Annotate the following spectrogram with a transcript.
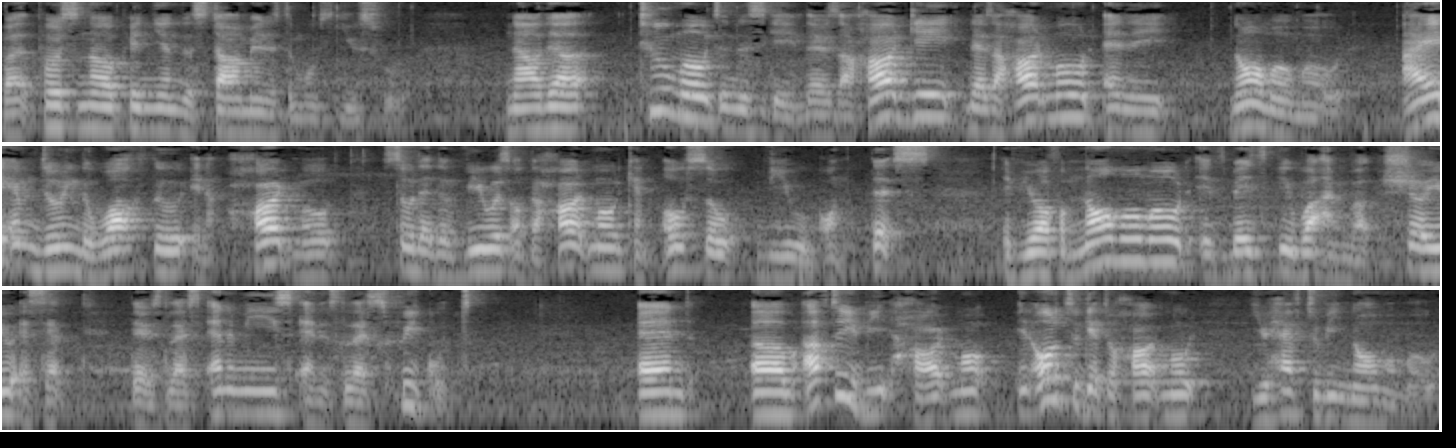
but personal opinion, the starman is the most useful. Now there are two modes in this game. There's a hard gate, there's a hard mode, and a normal mode. I am doing the walkthrough in hard mode so that the viewers of the hard mode can also view on this. If you are from normal mode, it's basically what I'm about to show you except there's less enemies and it's less frequent. And um, after you beat hard mode, in order to get to hard mode, you have to beat normal mode.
